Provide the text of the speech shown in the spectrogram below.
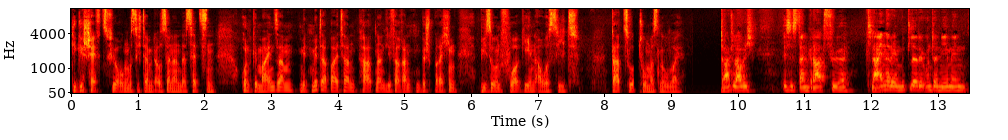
Die Geschäftsführung muss sich damit auseinandersetzen und gemeinsam mit Mitarbeitern, Partnern, Lieferanten besprechen, wie so ein Vorgehen aussieht. Dazu Thomas Nowey. Da glaube ich, ist es dann gerade für kleinere, mittlere Unternehmen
